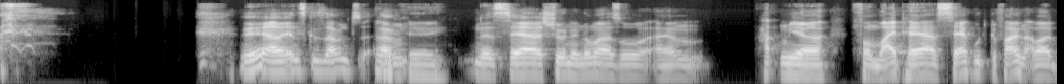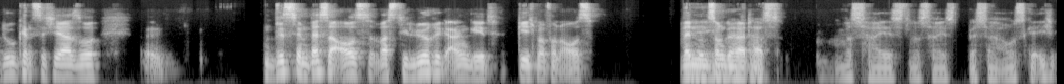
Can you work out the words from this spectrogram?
nee, aber insgesamt ähm, okay. eine sehr schöne Nummer. So ähm, hat mir vom Vibe her sehr gut gefallen, aber du kennst dich ja so äh, ein bisschen besser aus, was die Lyrik angeht, gehe ich mal von aus. Wenn hey, du uns schon gehört hast was heißt, was heißt besser ausge... Ich,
